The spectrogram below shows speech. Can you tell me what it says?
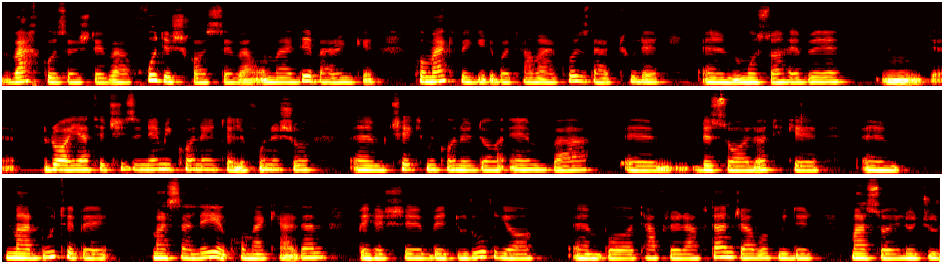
وقت گذاشته و خودش خواسته و اومده برای اینکه کمک بگیری با تمرکز در طول مصاحبه رایت چیزی نمی‌کنه تلفنش رو چک می‌کنه دائم و به سوالاتی که مربوط به مسئله کمک کردن بهش به دروغ یا با تفره رفتن جواب میده. مسائل و جور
